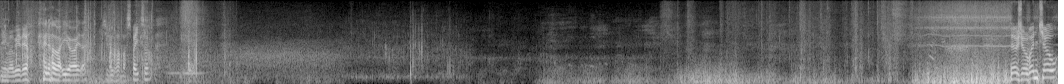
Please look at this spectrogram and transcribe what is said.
Near my way there. I know, are you alright there? Should have my spikes on. There's your wind chill.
